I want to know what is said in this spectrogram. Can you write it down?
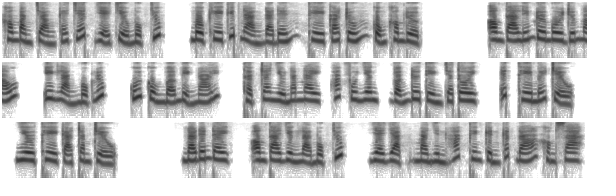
không bằng chọn cái chết dễ chịu một chút, một khi kiếp nạn đã đến thì có trốn cũng không được. Ông ta liếm đôi môi rướm máu, yên lặng một lúc, cuối cùng mở miệng nói, thật ra nhiều năm nay Hoác phu nhân vẫn đưa tiền cho tôi, ít thì mấy triệu, nhiều thì cả trăm triệu. Nói đến đây, ông ta dừng lại một chút, dè dặt mà nhìn Hoác Thiên Kình cách đó không xa.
